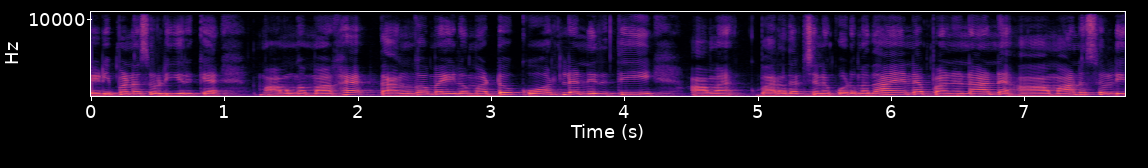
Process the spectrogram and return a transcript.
ரெடி பண்ண சொல்லியிருக்கேன் அவங்க மக தங்கமயில மட்டும் கோர்ட்டில் நிறுத்தி அவன் வரதட்சணை கொடுமை தான் என்ன பண்ணுனான்னு ஆமான்னு சொல்லி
